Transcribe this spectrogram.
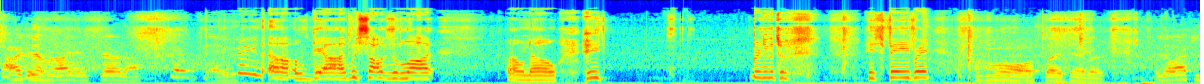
Charging him right into the okay. Oh god, we saw this a lot. Oh no, he's bringing it to his favorite. Oh, sledgehammer. You know, actually,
